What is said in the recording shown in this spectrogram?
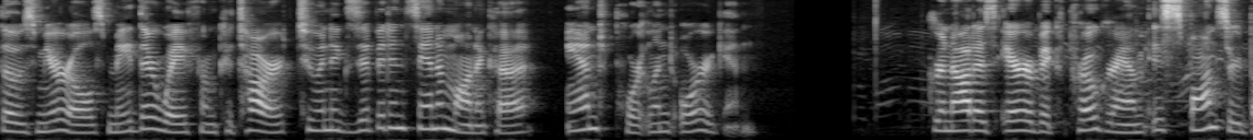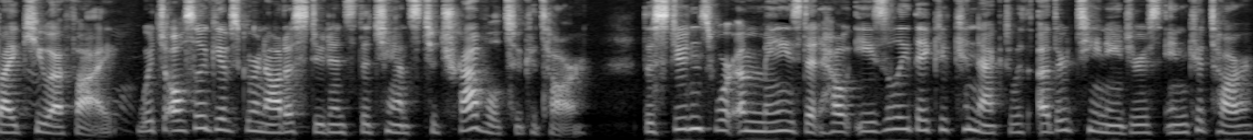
Those murals made their way from Qatar to an exhibit in Santa Monica and Portland, Oregon. Granada's Arabic program is sponsored by QFI, which also gives Granada students the chance to travel to Qatar. The students were amazed at how easily they could connect with other teenagers in Qatar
